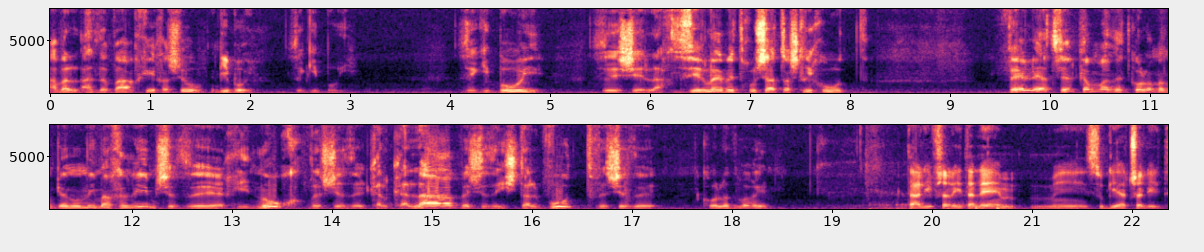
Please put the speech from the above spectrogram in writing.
אבל הדבר הכי חשוב גיבוי. זה גיבוי. זה גיבוי, זה של-להחזיר להם את תחושת השליחות, ולייצר כמובן את כל המנגנונים האחרים, שזה חינוך, ושזה כלכלה, ושזה השתלבות, ושזה כל הדברים. טל, אי אפשר להתעלם מסוגיית שליט.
